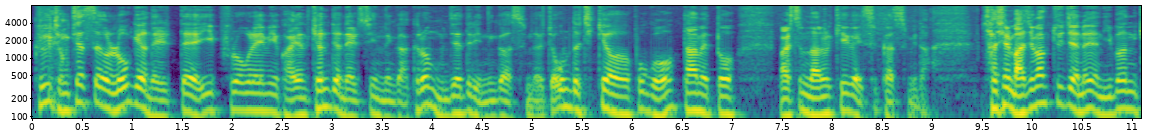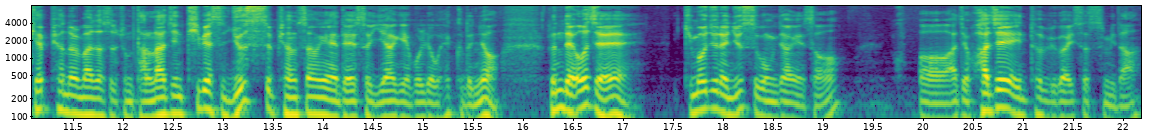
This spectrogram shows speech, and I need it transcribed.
그 정체성을 녹여낼 때 이 프로그램이 과연 견뎌낼 수 있는가 그런 문제들이 있는 것 같습니다. 조금 더 지켜보고 다음에 또 말씀 나눌 기회가 있을 것 같습니다. 사실 마지막 주제는 이번 개편을 맞아서 좀 달라진 TBS 뉴스 편성에 대해서 이야기해 보려고 했거든요. 그런데 어제 김어준의 뉴스 공장에서 어, 아주 화제의 인터뷰가 있었습니다.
